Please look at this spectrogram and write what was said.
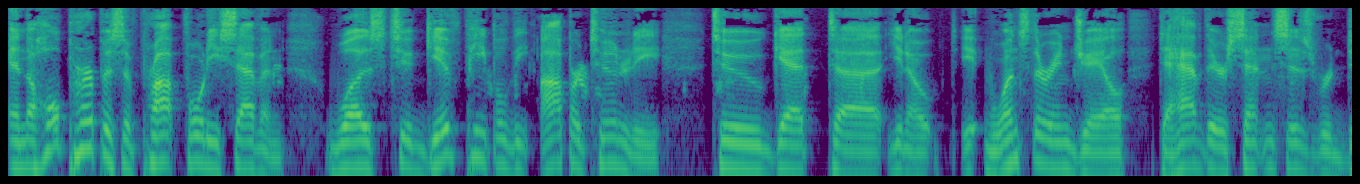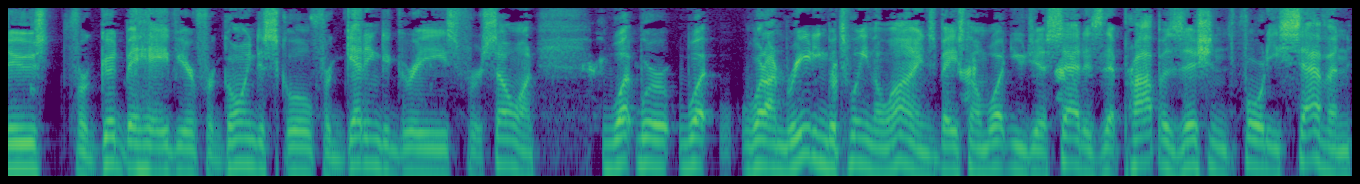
and the whole purpose of Prop 47 was to give people the opportunity to get uh, you know it, once they're in jail to have their sentences reduced for good behavior, for going to school, for getting degrees, for so on what we're what what I'm reading between the lines based on what you just said is that Proposition 47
